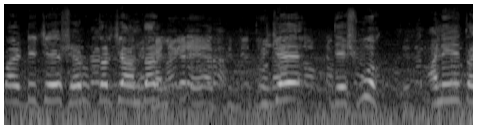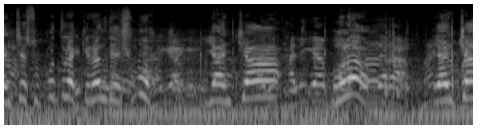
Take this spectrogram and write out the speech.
पार्टीचे शहर उत्तरचे आमदार विजय देशमुख आणि त्यांचे सुपुत्र किरण देशमुख यांच्या मुळं यांच्या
